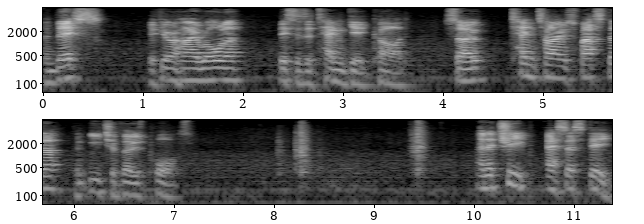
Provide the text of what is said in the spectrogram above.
And this, if you're a high roller, this is a 10 gig card. So 10 times faster than each of those ports. And a cheap SSD.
